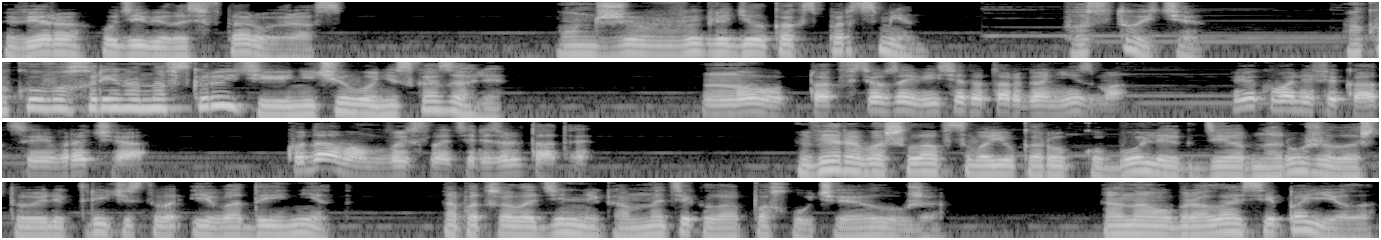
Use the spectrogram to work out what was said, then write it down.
Вера удивилась второй раз. «Он же выглядел как спортсмен. Постойте, а какого хрена на вскрытии ничего не сказали?» «Ну, так все зависит от организма и квалификации врача. Куда вам выслать результаты?» Вера вошла в свою коробку боли, где обнаружила, что электричества и воды нет, а под холодильником натекла пахучая лужа. Она убралась и поела,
